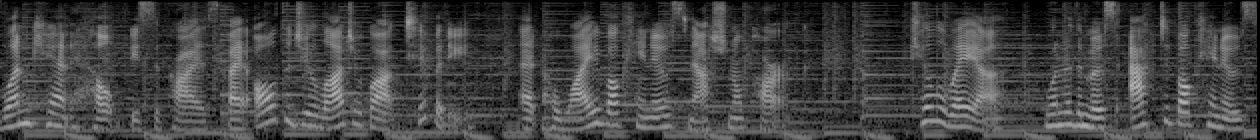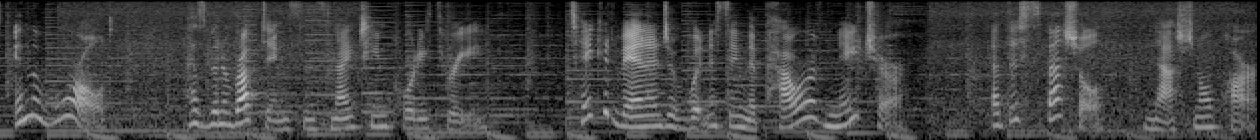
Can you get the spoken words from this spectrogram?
one can't help be surprised by all the geological activity at Hawaii Volcanoes National Park. Kilauea, one of the most active volcanoes in the world, has been erupting since 1943. Take advantage of witnessing the power of nature at this special national park.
